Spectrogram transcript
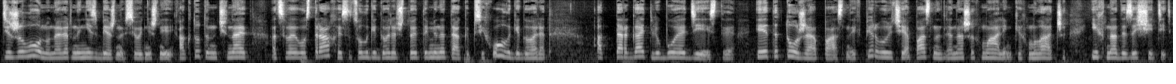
тяжело, но, наверное, неизбежно в сегодняшней. А кто-то начинает от своего страха, и социологи говорят, что это именно так, и психологи говорят, отторгать любое действие. И это тоже опасно. И в первую очередь опасно для наших маленьких, младших. Их надо защитить.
